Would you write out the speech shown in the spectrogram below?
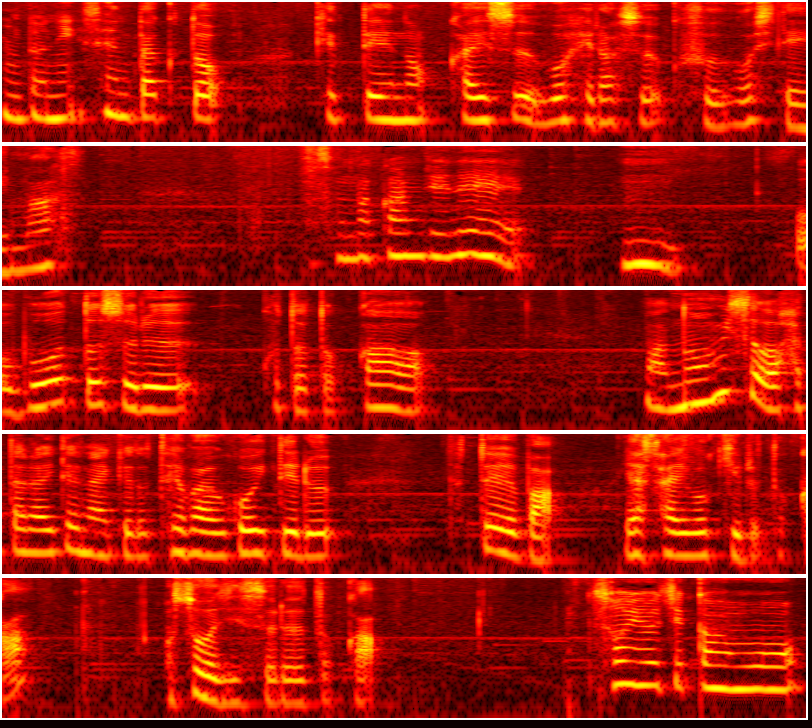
本当に選択と決定の回数を減らす工夫をしています。そんな感じでうん。こうぼーっとすることとか、まあ、脳みそは働いてないけど手は動いてる。例えば野菜を切るとかお掃除するとかそういう時間を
